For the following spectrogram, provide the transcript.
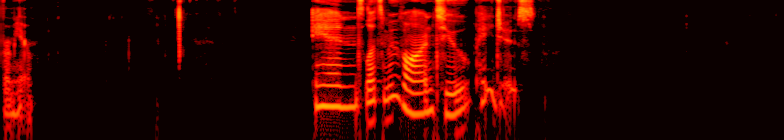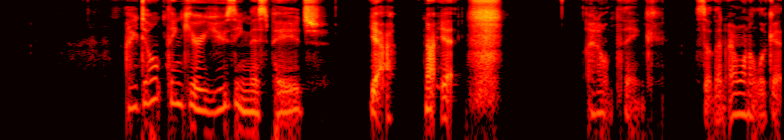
from here. And let's move on to pages. I don't think you're using this page. Yeah, not yet. I don't think. So then I want to look at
